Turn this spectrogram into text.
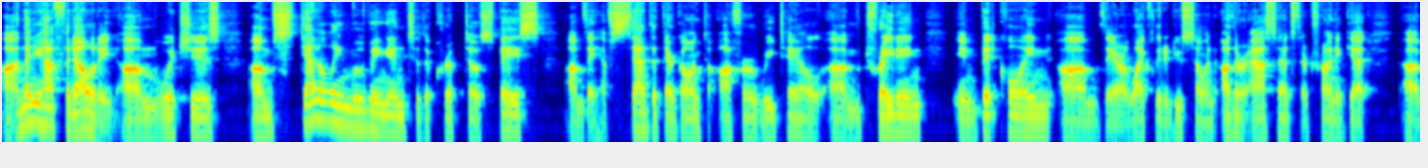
Uh, and then you have Fidelity, which is steadily moving into the crypto space. Um, they have said that they're going to offer retail um, trading in Bitcoin. Um, they are likely to do so in other assets. They're trying to get uh,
